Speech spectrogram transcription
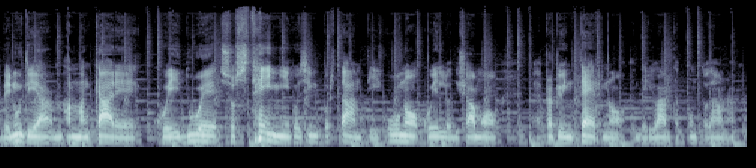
Venuti a, a mancare quei due sostegni così importanti, uno quello diciamo eh, proprio interno derivante appunto da una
